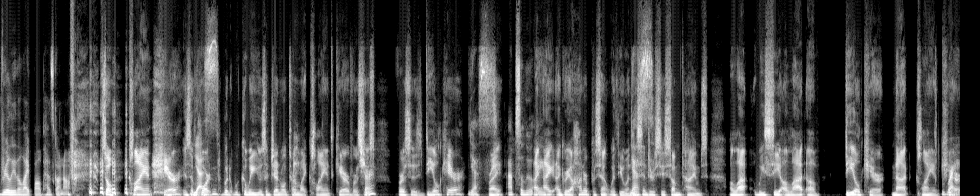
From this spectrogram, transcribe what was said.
really the light bulb has gone off. So client care is Yes. important. Would, could we use a general term like client care versus Sure. versus deal care? yes, Right? absolutely. I, I agree hundred percent with you. In this industry, sometimes a lot we see a lot of deal care, not client care. Right.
